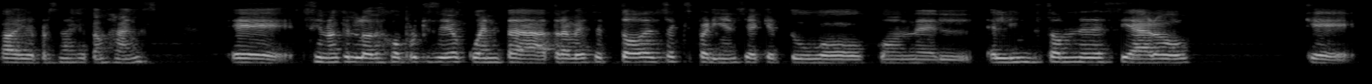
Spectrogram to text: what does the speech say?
el personaje de Tom Hanks, eh, sino que lo dejó porque se dio cuenta a través de toda esa experiencia que tuvo con el, el insomnio de Seattle, que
